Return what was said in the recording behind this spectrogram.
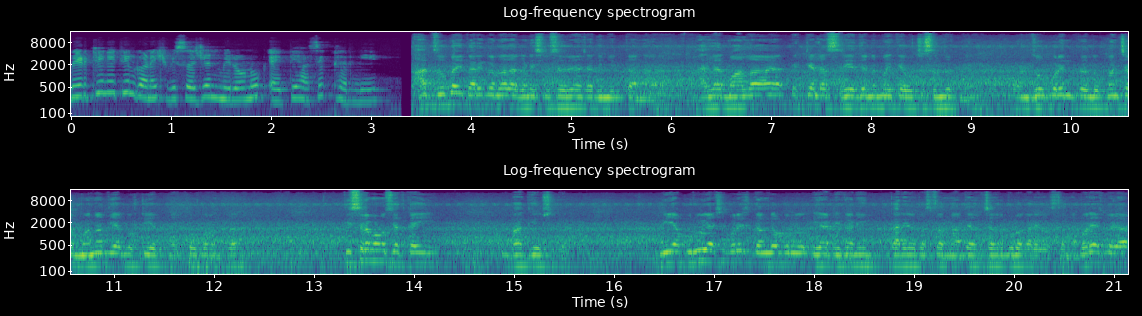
बिडकीन येथील गणेश विसर्जन मिरवणूक ऐतिहासिक ठरली. आज जो काही कार्यक्रम झाला गणेश विसर्जनाच्या निमित्तानं ह्याला मला एकट्याला श्रेय देणं माहिती त्या समजत नाही. पण जोपर्यंत लोकांच्या मनात या गोष्टी येत नाही तोपर्यंत तिसरा माणूस यात काही भाग घेऊ शकतो मी यापूर्वी असे बरेच गंगापूर या ठिकाणी कार्यरत असताना त्या चंद्रपूरला कार्यरत असताना बऱ्याच वेळा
